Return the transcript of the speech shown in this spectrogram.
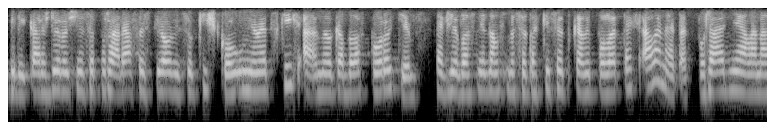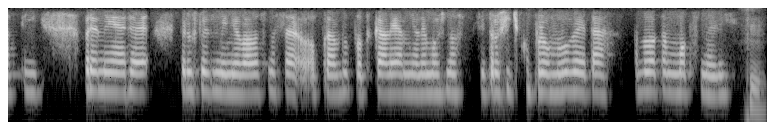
kdy každoročně se pořádá festival vysokých škol německých a Emilka byla v porotě. Takže vlastně tam jsme se taky setkali po letech, ale ne tak pořádně, ale na té premiéře, kterou jste zmiňoval, jsme se opravdu potkali a měli možnost si trošičku promluvit a, a bylo to moc milý. Hm.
